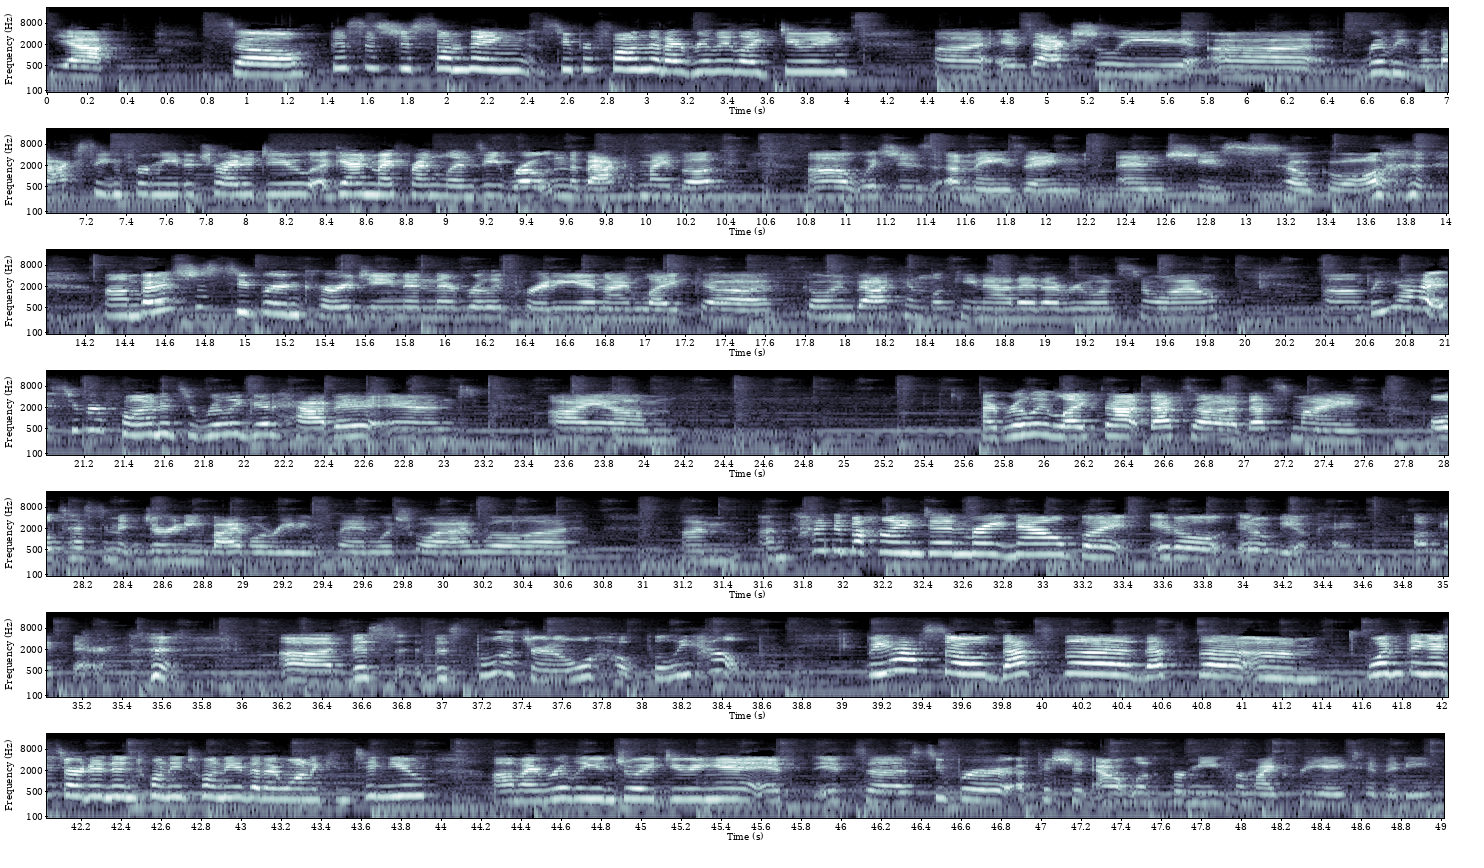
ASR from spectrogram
yeah. So this is just something super fun that I really like doing. Uh, it's actually uh, really relaxing for me to try to do. Again, my friend Lindsay wrote in the back of my book, uh, which is amazing, and she's so cool. um, but it's just super encouraging, and they're really pretty, and I like uh, going back and looking at it every once in a while. Um, but yeah, it's super fun. It's a really good habit, and I um, I really like that. That's uh, that's my Old Testament journey Bible reading plan, which I will uh, I'm I'm kind of behind in right now, but it'll it'll be okay. I'll get there. uh, this this bullet journal will hopefully help. But yeah, so that's the that's the um, one thing I started in 2020 that I want to continue. Um, I really enjoy doing it. it. It's a super efficient outlook for me for my creativity.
